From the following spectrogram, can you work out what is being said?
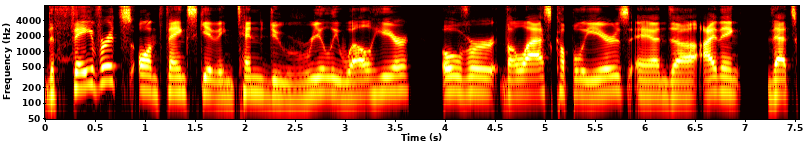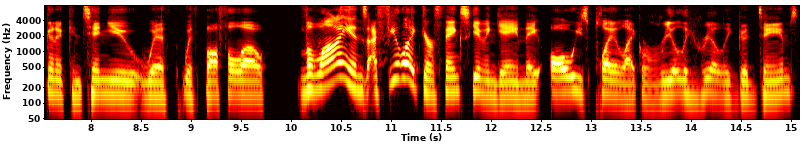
The favorites on Thanksgiving tend to do really well here over the last couple of years, and uh, I think that's going to continue with with Buffalo. The Lions, I feel like their Thanksgiving game, they always play like really, really good teams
